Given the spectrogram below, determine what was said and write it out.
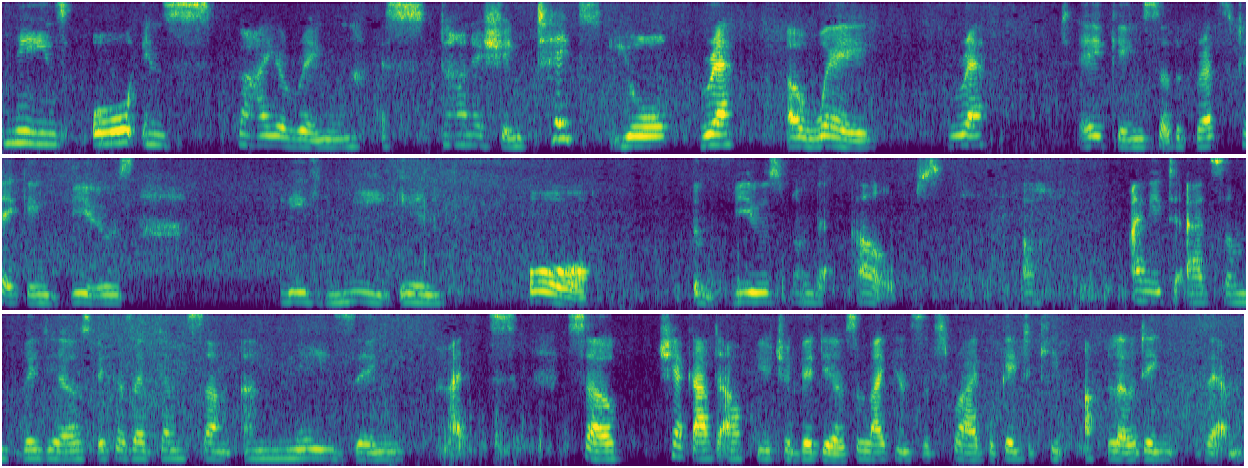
means awe inspiring, astonishing, takes your breath away. Breathtaking. So the breathtaking views leave me in awe. The views from the Alps. Oh, I need to add some videos because I've done some amazing hikes. So check out our future videos, like and subscribe. We're going to keep uploading them.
